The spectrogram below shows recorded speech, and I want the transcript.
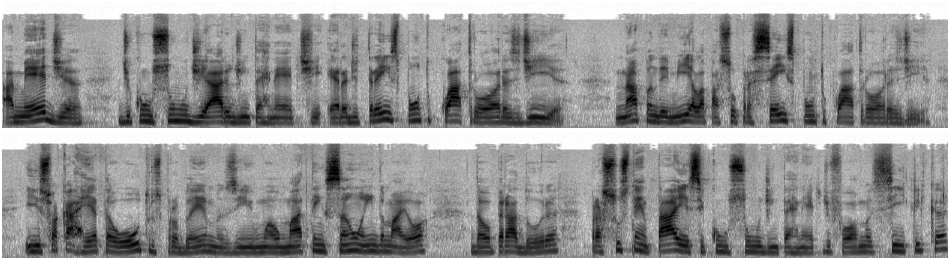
a média de consumo diário de internet era de 3.4 horas dia. Na pandemia, ela passou para 6.4 horas dia. E isso acarreta outros problemas e uma, uma atenção ainda maior da operadora para sustentar esse consumo de internet de forma cíclica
